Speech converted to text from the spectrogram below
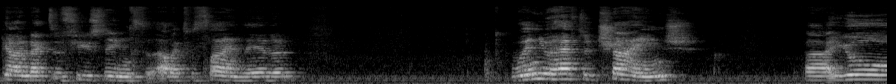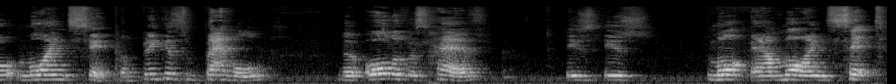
going back to a few things that Alex was saying there, that when you have to change uh, your mindset, the biggest battle that all of us have is is mo- our mindset.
